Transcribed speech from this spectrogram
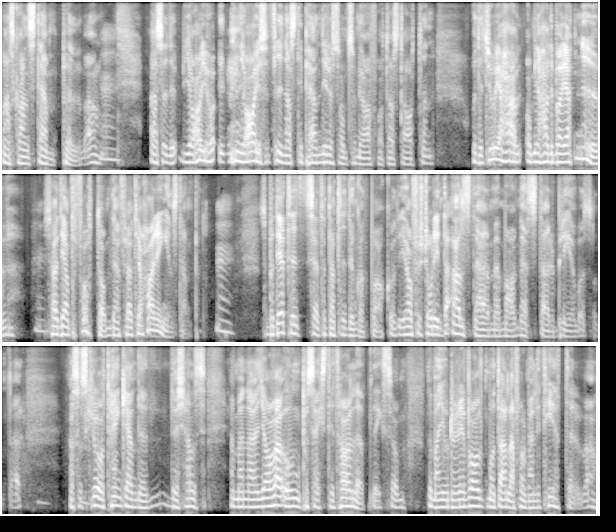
Man ska ha en stämpel. Va? Mm. Alltså, jag, har ju, jag har ju fina stipendier och sånt som jag har fått av staten. Och det tror jag, om jag hade börjat nu Mm. så hade jag inte fått dem därför att jag har ingen stämpel. Mm. Så på det sättet har tiden gått bakåt. Jag förstår inte alls det här med mästarbrev och sånt där. Alltså skråtänkande, det känns... Jag menar, jag var ung på 60-talet, liksom, då man gjorde revolt mot alla formaliteter. Va?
